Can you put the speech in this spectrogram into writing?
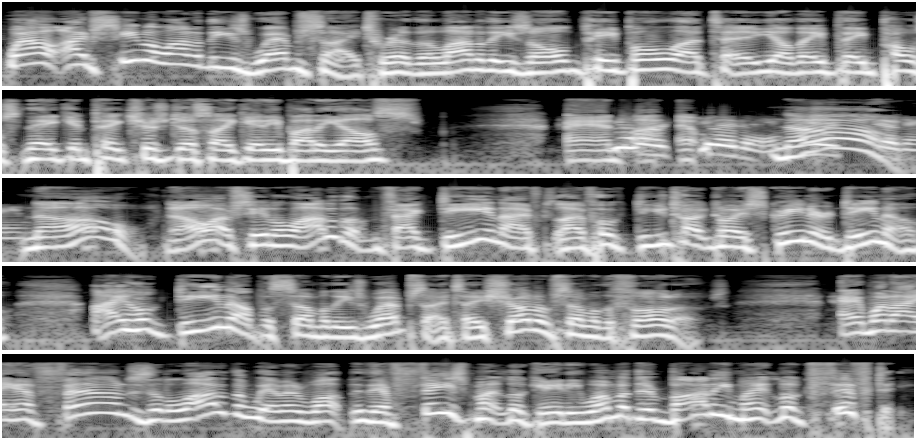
Well, I've seen a lot of these websites where the, a lot of these old people, uh, t- you know, they they post naked pictures just like anybody else. And You're I- kidding. No, You're kidding. no, no. I've seen a lot of them. In fact, Dean, I've I've hooked. You talked to my screener, Dino. I hooked Dean up with some of these websites. I showed him some of the photos, and what I have found is that a lot of the women, while their face might look eighty-one, but their body might look fifty.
